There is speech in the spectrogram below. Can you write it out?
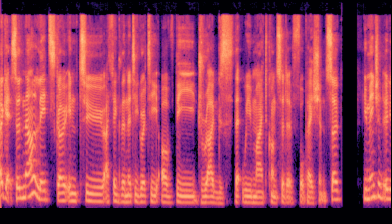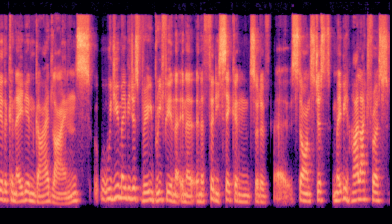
Okay, so now let's go into, I think, the nitty gritty of the drugs that we might consider for patients. So, you mentioned earlier the Canadian guidelines. Would you maybe just very briefly, in a in a, in a thirty second sort of uh, stance, just maybe highlight for us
